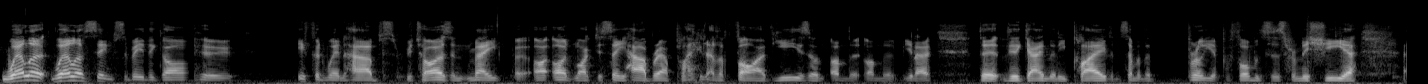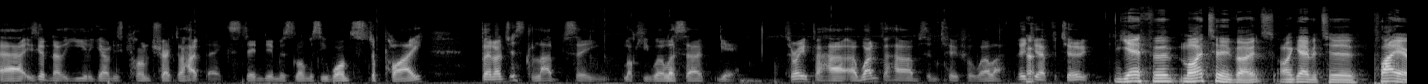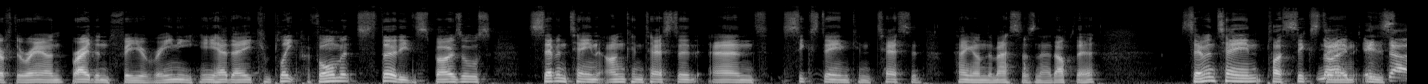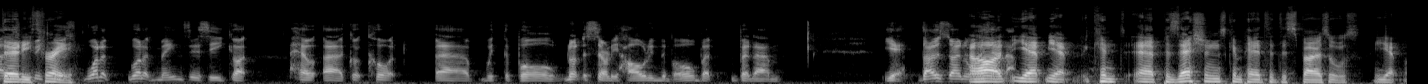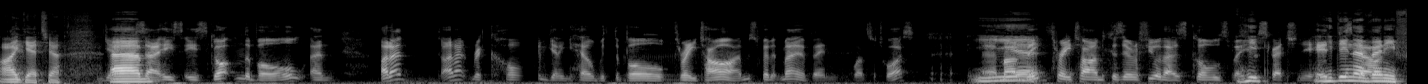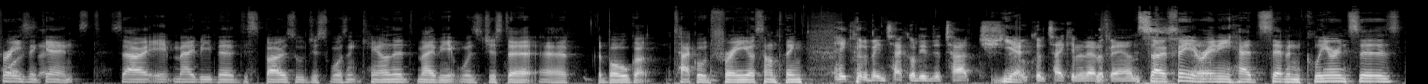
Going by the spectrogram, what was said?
Weller Weller seems to be the guy who, if and when Harbs retires, and may I, I'd like to see Harbrow play another five years on, on the on the you know the the game that he played and some of the brilliant performances from this year. Uh, he's got another year to go in his contract. I hope they extend him as long as he wants to play. But I just love seeing Lockie Weller. So yeah, three for Har- uh, one for Harbs and two for Weller. Who'd you have for two? Yeah, for my two votes, I gave it to player of the round, Brayden Fiorini. He had a complete performance, 30 disposals, 17 uncontested, and 16 contested. Hang on, the maths doesn't add up there. 17 plus 16 No, is does, 33. What it what it means is he got uh, got caught uh, with the ball, not necessarily holding the ball, but but um, yeah, those don't always Oh, yep, yep. Con- uh, possessions compared to disposals. Yep, I get you. Yeah, Um, so he's he's gotten the ball, and I don't I don't recall him getting held with the ball three times, but it may have been once or twice. Uh, Might have three times because there were a few of those calls where He- you were scratching your head. He didn't have any "Why frees against, so it maybe the disposal just wasn't counted. Maybe it was just a, a the ball got tackled free or something. He could have been tackled into touch. Yeah. could have taken it out of bounds. So Fiorini had seven clearances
